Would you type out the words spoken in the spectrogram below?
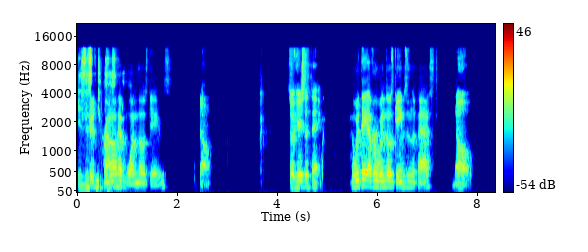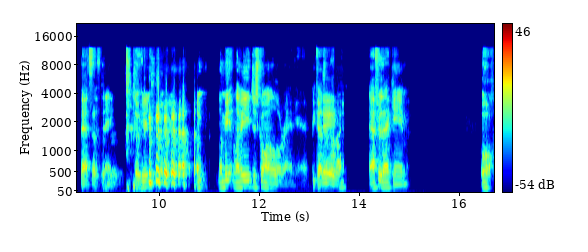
Is this Should Toronto have won those games? No. So here's the thing. Would they ever win those games in the past? No, that's, That's the thing. the So here's thing. let, let me let me just go on a little rant here because Yeah, yeah, I- after that game, oh,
